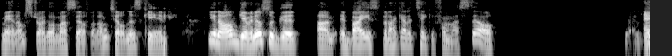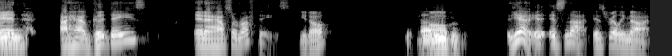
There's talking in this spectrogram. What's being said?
man, I'm struggling myself. And I'm telling this kid, you know, I'm giving him some good um, advice, but I got to take it for myself. And I have good days, and I have some rough days. You know. Um, yeah, it, it's not. It's really not.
